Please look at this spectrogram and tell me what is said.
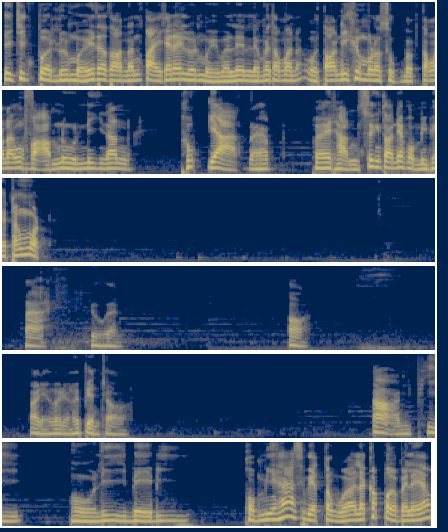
จริงๆ เปิดลวนเหมยแต่ตอนนั้นไปก็ได้ลวนเหมยมาเล่นเลยไม่ต้องมาโอ้ตอนนี้คือมรสุมแบบต้องนั่งฟามนู่นนี่นั่น ทุกอย่างนะครับ เพื่อให้ทัน ซึ่งตอนนี้ผมมีเพชรทั้งหมดมาดูกันอ๋อเดี๋ยวเดี๋ยวให้เปลี่ยนจอ อ่านี่พี่ Holy Baby ผมมีห้าสิบเอ็ดตัวแล้วก็เปิดไปแล้ว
